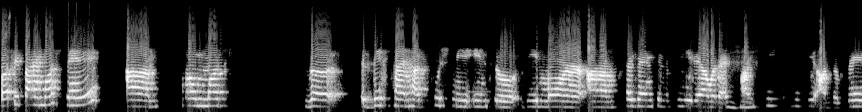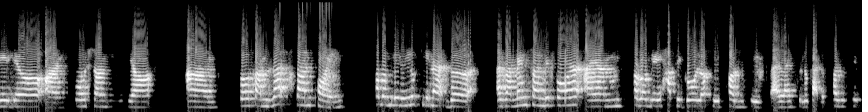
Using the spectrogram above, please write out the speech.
but if I must say, um, how much the this time has pushed me into be more um, present in the media, whether it's mm-hmm. on TV on the radio, on social media. Um, so from that standpoint, probably looking at the, as I mentioned before, I am probably happy-go-lucky positive. I like to look at the positive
